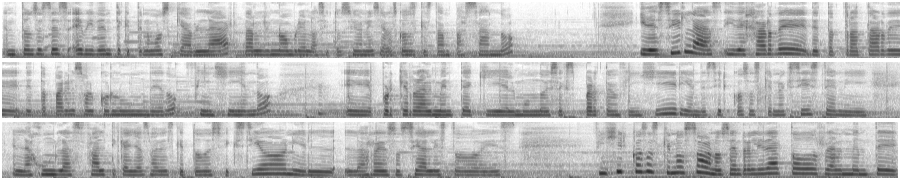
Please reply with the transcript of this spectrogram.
Entonces es evidente que tenemos que hablar, darle nombre a las situaciones y a las cosas que están pasando y decirlas y dejar de, tratar de, tapar el sol con un dedo, fingiendo, eh, porque realmente aquí el mundo es experto en fingir y en decir cosas que no existen y en la jungla asfáltica ya sabes que todo es ficción y en las redes sociales todo es fingir cosas que no son, o sea, en realidad todos realmente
